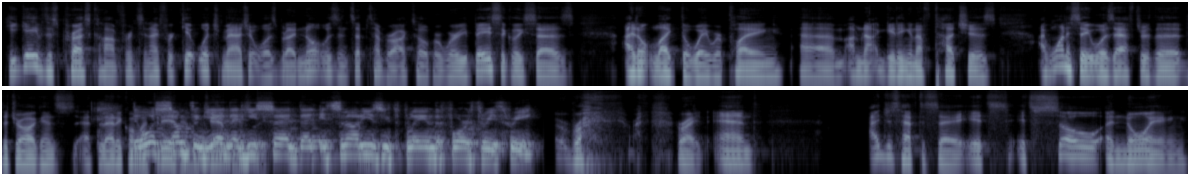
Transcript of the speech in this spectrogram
he gave this press conference, and I forget which match it was, but I know it was in September, October, where he basically says, I don't like the way we're playing. Um, I'm not getting enough touches. I want to say it was after the the draw against Atletico. There was something, the yeah, that he League. said that it's not easy to play in the four three three. Right, right, and I just have to say it's it's so annoying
